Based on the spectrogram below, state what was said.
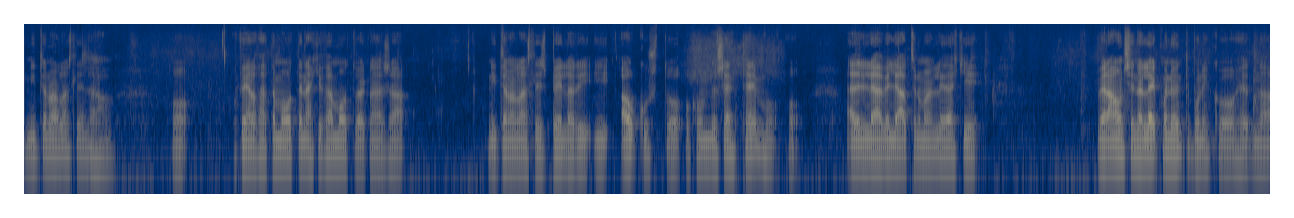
í 19 ára landsliðinu og fer á þetta mót en ekki það mót vegna þess að 19 ára landslið spilar í, í ágúst og, og komum mjög sent heim og, og eðlilega vilja atvinnumannlið ekki vera án sína leikmanni undirbúning og hérna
